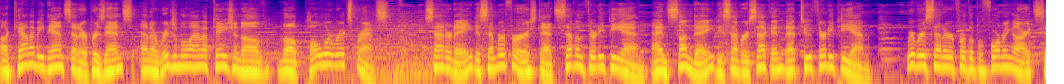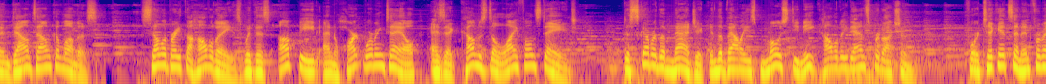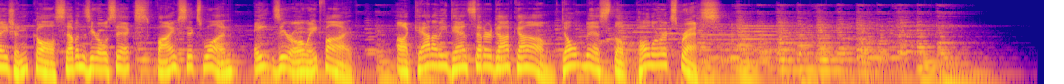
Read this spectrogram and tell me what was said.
Academy Dance Center presents an original adaptation of The Polar Express. Saturday, December 1st at 7:30 p.m. and Sunday, December 2nd at 2:30 p.m. River Center for the Performing Arts in downtown Columbus. Celebrate the holidays with this upbeat and heartwarming tale as it comes to life on stage. Discover the magic in the Valley's most unique holiday dance production. For tickets and information, call 706 561 8085. AcademyDanceCenter.com. Don't miss the Polar Express.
